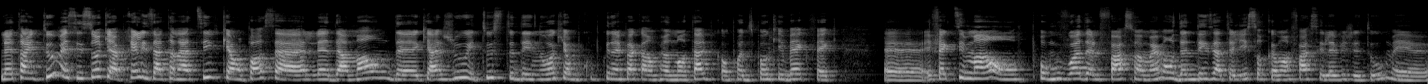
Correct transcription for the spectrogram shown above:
le temps et tout, mais c'est sûr qu'après, les alternatives, quand on passe à l'aide d'amande, de cajou et tout, c'est des noix qui ont beaucoup, beaucoup d'impact environnemental puis qu'on produit pas au Québec. Fait que, euh, effectivement, on promouvoit de le faire soi-même. On donne des ateliers sur comment faire ces laits végétaux. Mais euh,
